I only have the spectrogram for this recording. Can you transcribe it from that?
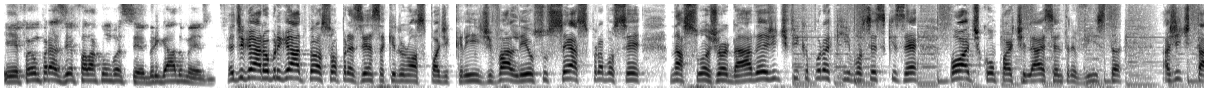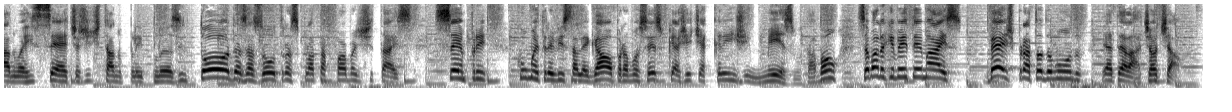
E foi um prazer falar com você. Obrigado mesmo. Edgar, obrigado pela sua presença aqui no nosso Podcringe. Valeu, sucesso para você na sua jornada. E a gente fica por aqui. Você, se quiser, pode compartilhar essa entrevista. A gente tá no R7, a gente tá no Play Plus, em todas as outras plataformas digitais. Sempre com uma entrevista legal para vocês, porque a gente é cringe mesmo, tá bom? Semana que vem tem mais. Beijo para todo mundo e até lá. Tchau, tchau.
